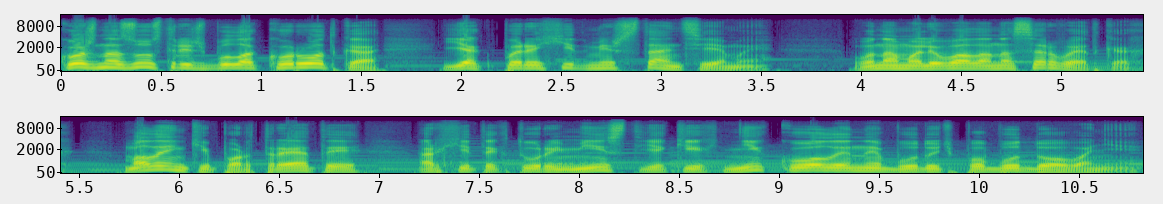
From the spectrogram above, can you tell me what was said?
Кожна зустріч була коротка, як перехід між станціями. Вона малювала на серветках маленькі портрети, архітектури міст, яких ніколи не будуть побудовані.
